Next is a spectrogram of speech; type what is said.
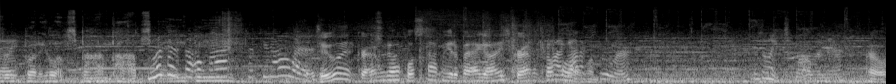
Everybody loves Bomb Pops, Look, baby. it's a whole box for two dollars. Do it. Grab it up. We'll stop and get a bag of ice. Grab a oh, couple got of a them. cooler. There's only 12 in there. Oh,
